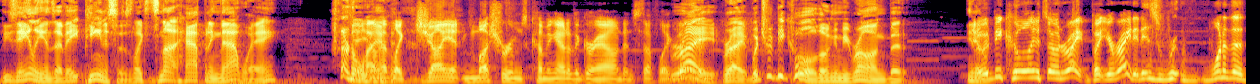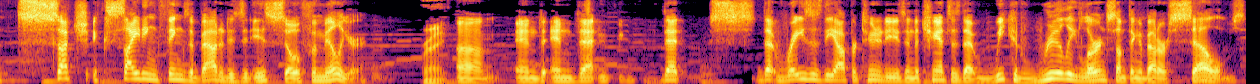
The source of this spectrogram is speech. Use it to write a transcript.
"These aliens have eight penises." Like it's not happening that way. I don't know why don't have like giant mushrooms coming out of the ground and stuff like that. right, right. Which would be cool. Don't get me wrong, but you know. it would be cool in its own right, but you're right. It is re- one of the such exciting things about it is it is so familiar. right. um, and and that that that raises the opportunities and the chances that we could really learn something about ourselves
